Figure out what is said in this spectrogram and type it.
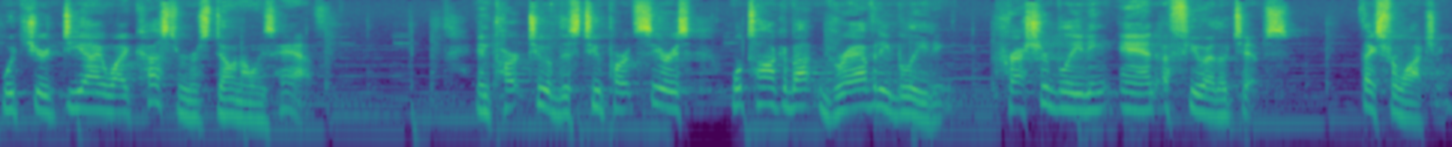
which your DIY customers don't always have. In part two of this two part series, we'll talk about gravity bleeding, pressure bleeding, and a few other tips. Thanks for watching.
